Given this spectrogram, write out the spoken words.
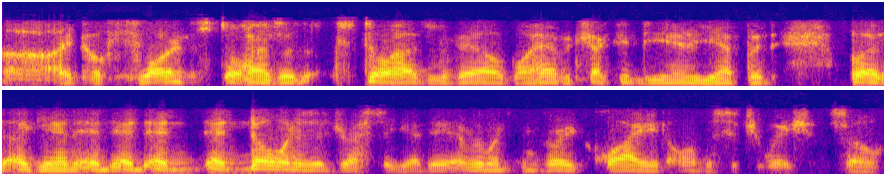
Uh, I know Florida still has it still has it available. I haven't checked Indiana yet, but but again, and and and, and no one has addressed it yet. Everyone's been very quiet on the situation. So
